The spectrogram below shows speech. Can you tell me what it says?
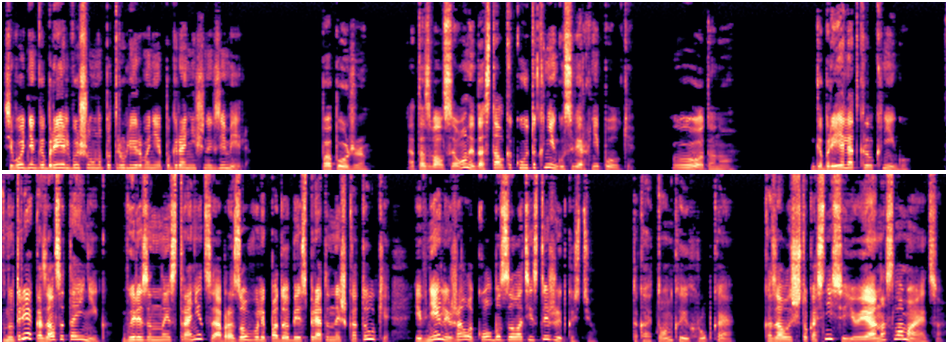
Сегодня Габриэль вышел на патрулирование пограничных земель. «Попозже», — отозвался он и достал какую-то книгу с верхней полки. «Вот оно». Габриэль открыл книгу. Внутри оказался тайник. Вырезанные страницы образовывали подобие спрятанной шкатулки, и в ней лежала колба с золотистой жидкостью. Такая тонкая и хрупкая. Казалось, что коснись ее, и она сломается.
